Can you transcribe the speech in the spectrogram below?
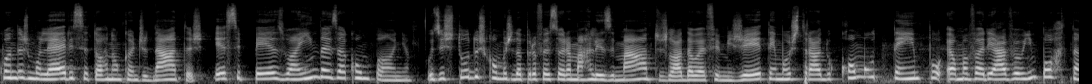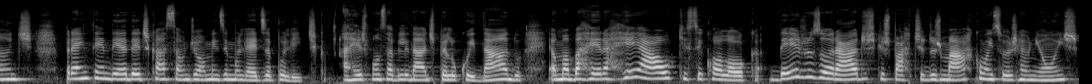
Quando as mulheres se tornam candidatas, esse peso ainda as acompanha. Os estudos como os da professora Marlise Matos, lá da UFMG, têm mostrado como o tempo é uma variável importante para entender a dedicação de homens e mulheres à política. A responsabilidade pelo cuidado é uma barreira real que se coloca desde os horários que os partidos marcam em suas reuniões,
